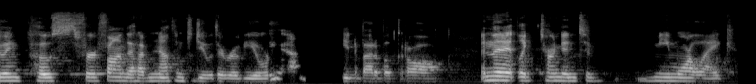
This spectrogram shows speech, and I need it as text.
doing posts for fun that have nothing to do with a review or Yeah. opinion about a book at all and then it like turned into me more like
